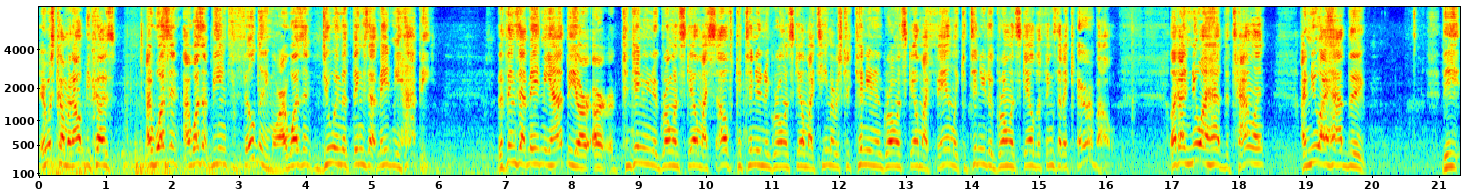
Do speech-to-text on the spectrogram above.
it was coming out because I wasn't I wasn't being fulfilled anymore. I wasn't doing the things that made me happy. The things that made me happy are, are continuing to grow and scale myself, continuing to grow and scale my team members, continuing to grow and scale my family, continue to grow and scale the things that I care about. Like I knew I had the talent, I knew I had the the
